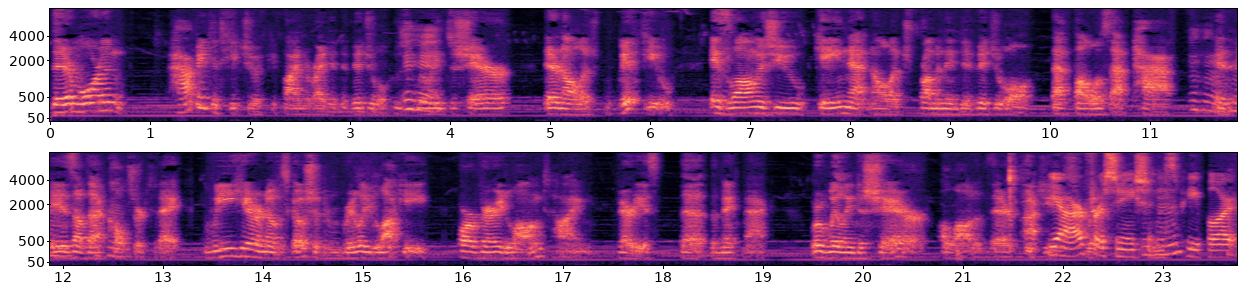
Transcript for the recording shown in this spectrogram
they're more than happy to teach you if you find the right individual who's Mhm. willing to share their knowledge with you as long as you gain that knowledge from an individual that follows that path Mhm. and is of that culture today. We here in Nova Scotia have been really lucky for a very long time. Various the the Micmac were willing to share a lot of their teachings. yeah, our with- First Nations Mhm. people are.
